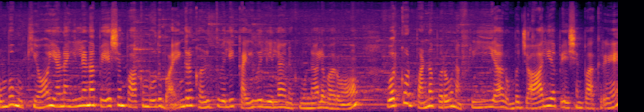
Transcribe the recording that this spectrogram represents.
ரொம்ப முக்கியம். ஏன்னா இல்லைனா பேஷண்ட் பார்க்கும்போது பயங்கர கழுத்து வலி கை எனக்கு முன்னால் வரும். ஒர்க் அவுட் பண்ண பிறகு நான் ஃப்ரீயாக ரொம்ப ஜாலியாக பேஷண்ட் பார்க்குறேன்.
